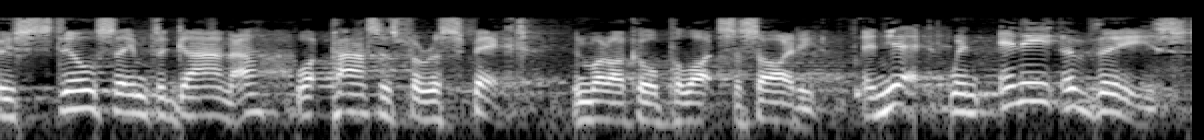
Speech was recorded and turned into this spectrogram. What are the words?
who still seem to garner what passes for respect in what I call polite society. And yet, when any of these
